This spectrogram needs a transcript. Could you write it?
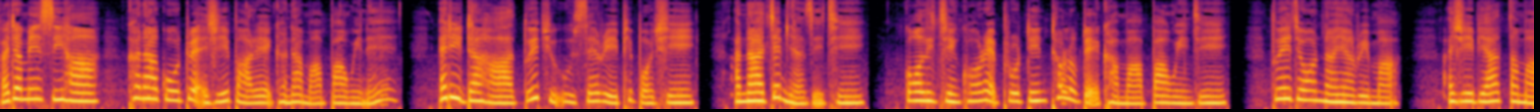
ဗီတာမင် C ဟာခန္ဓာကိုယ်အတွက်အရေးပါတဲ့ကဏ္ဍမှာပါဝင်တယ်။အဲ့ဒီဓာတ်ဟာသွေးဖြူဥဆဲတွေဖြစ်ပေါ်ခြင်းအနာကျက်မြန်စေခြင်းကောလိဂျင်ခေါ်တဲ့ပရိုတင်းထုတ်လုပ်တဲ့အခါမှာပါဝင်ခြင်းသွေးကြောနာယံတွေမှာအရေပြားတတ်မှ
